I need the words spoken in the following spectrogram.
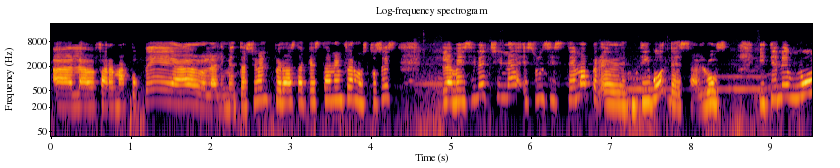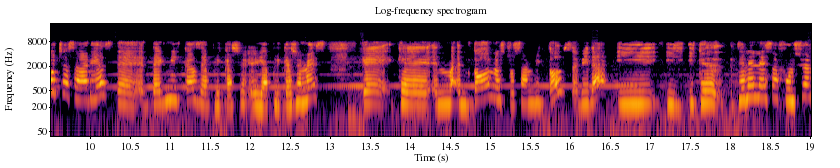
a la farmacopea o la alimentación, pero hasta que están enfermos. Entonces, la medicina china es un sistema preventivo de salud y tiene muchas áreas de técnicas de aplicación y aplicaciones que, que en, todos nuestros ámbitos de vida y, que tienen esa función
